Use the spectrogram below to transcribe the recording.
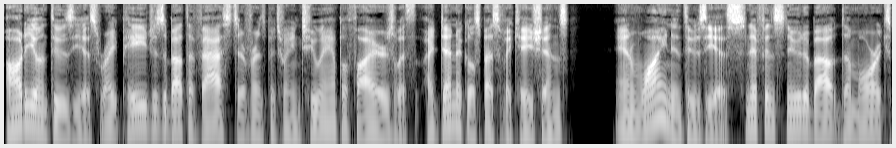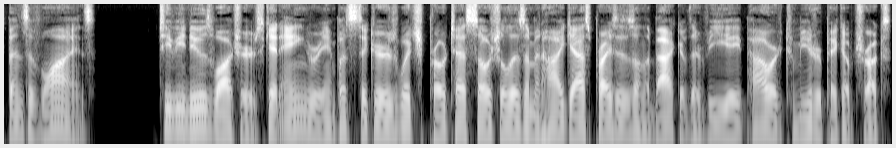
Audio enthusiasts write pages about the vast difference between two amplifiers with identical specifications, and wine enthusiasts sniff and snoot about the more expensive wines. TV news watchers get angry and put stickers which protest socialism and high gas prices on the back of their V8 powered commuter pickup trucks,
